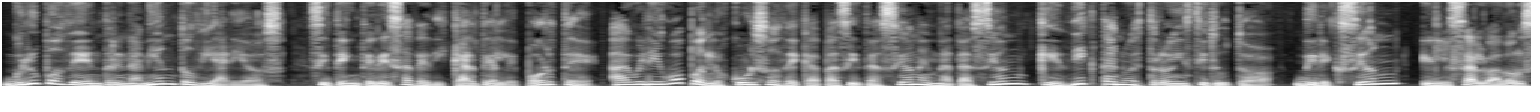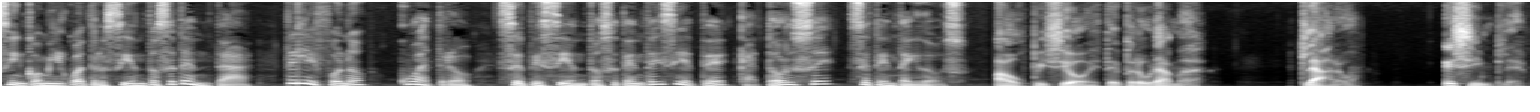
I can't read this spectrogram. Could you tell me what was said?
grupos de entrenamiento diarios. Si te interesa dedicarte al deporte, averigua por los cursos de capacitación en natación que dicta nuestro instituto. Dirección El Salvador 5470. Teléfono 4 777 1472. Auspició este programa. Claro, es simple.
